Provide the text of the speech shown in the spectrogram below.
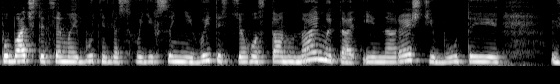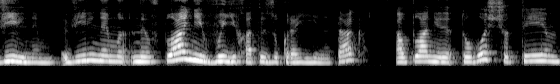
побачити це майбутнє для своїх синів, вийти з цього стану наймита і нарешті бути вільним. Вільним не в плані виїхати з України, так? А в плані того, що ти,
